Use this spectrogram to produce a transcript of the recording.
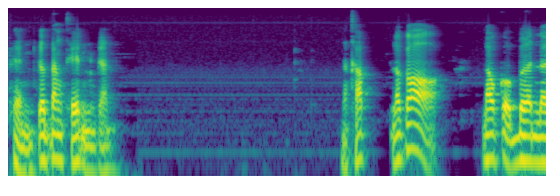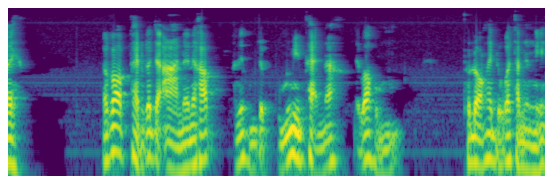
แผ่นก็ตั้ง test เหมือนกันนะครับ แล้วก็เรากดเบิร์นเลย แล้วก็แผ่นก็จะอ่านเลยนะครับ อันนี้ผมจะผมไม่มีแผ่นนะ แต่ว่าผม ดลองให้ดูว่าทำอย่างนี้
